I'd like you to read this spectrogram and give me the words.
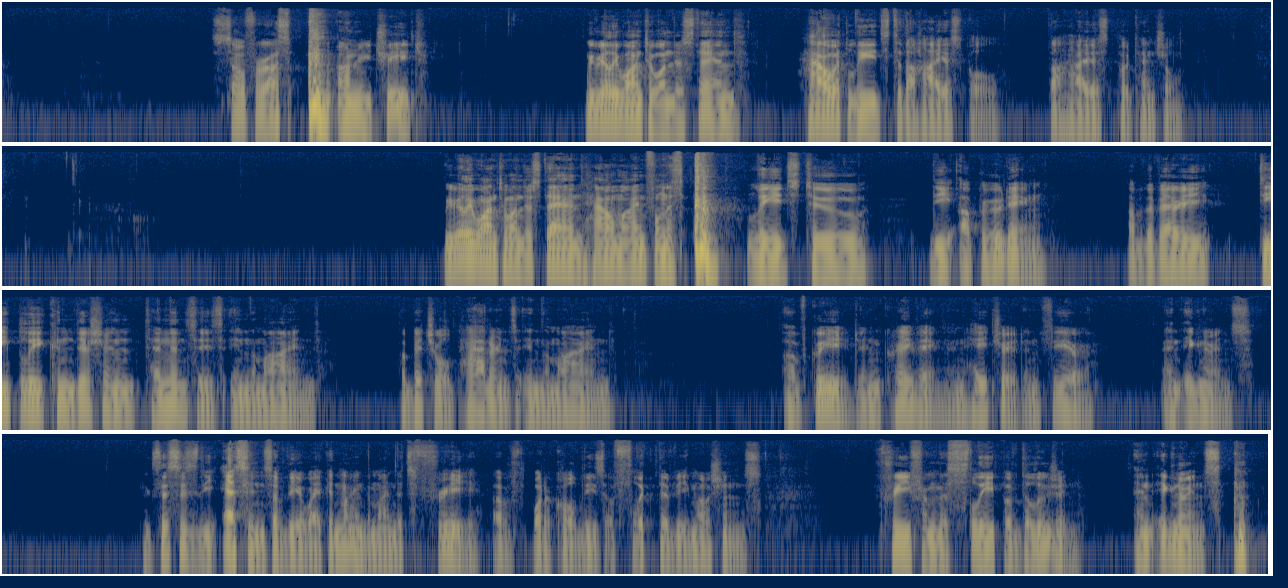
So, for us on retreat, we really want to understand how it leads to the highest goal, the highest potential. We really want to understand how mindfulness leads to the uprooting of the very deeply conditioned tendencies in the mind, habitual patterns in the mind of greed and craving and hatred and fear and ignorance. Because this is the essence of the awakened mind, the mind that's free of what are called these afflictive emotions, free from the sleep of delusion and ignorance.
